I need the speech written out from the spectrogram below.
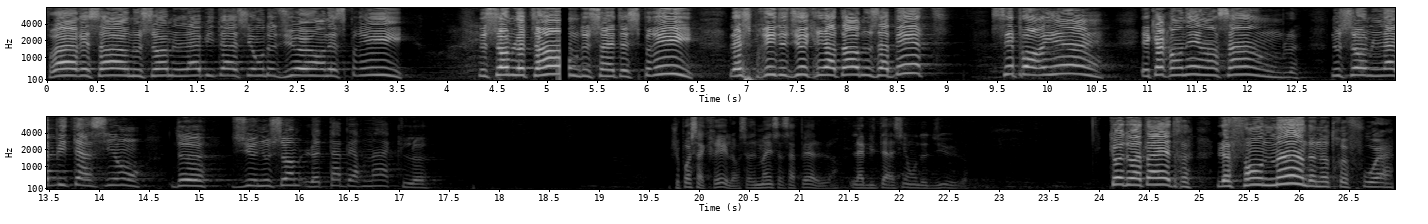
Frères et sœurs, nous sommes l'habitation de Dieu en esprit. Nous sommes le temple du Saint-Esprit. L'Esprit de Dieu créateur nous habite. C'est pas rien. Et quand on est ensemble, nous sommes l'habitation de Dieu. Nous sommes le tabernacle. Je ne pas sacré, là. ça s'appelle l'habitation de Dieu. Que doit être le fondement de notre foi?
